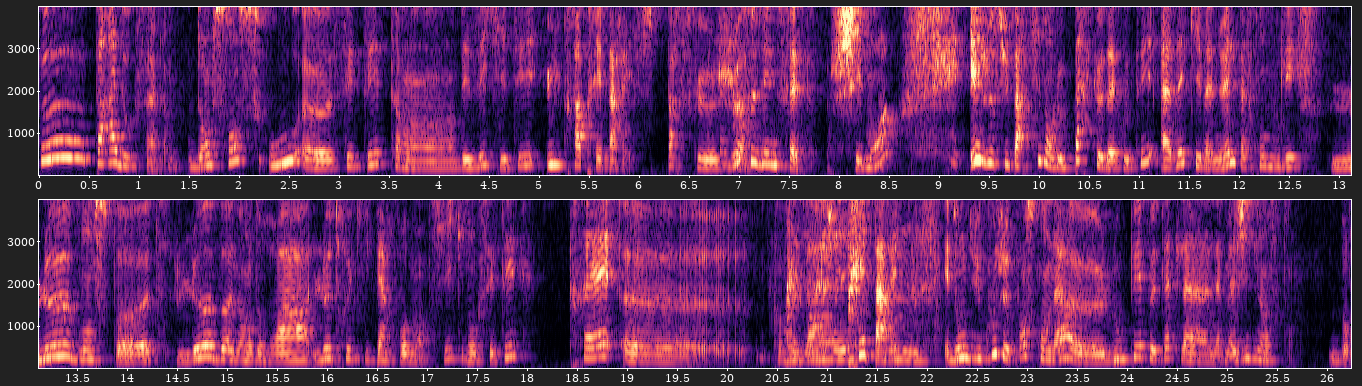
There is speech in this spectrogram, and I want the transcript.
peu paradoxal, dans le sens où euh, c'était un baiser qui était ultra préparé. Parce que je faisais une fête chez moi et je suis partie dans le parc d'à côté avec Emmanuel parce qu'on voulait le bon spot, le bon endroit, le truc hyper romantique. Donc c'était très euh, préparé. préparé. Hmm. Et donc du coup, je pense qu'on a loupé peut-être la, la, magie de l'instant. Bon.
